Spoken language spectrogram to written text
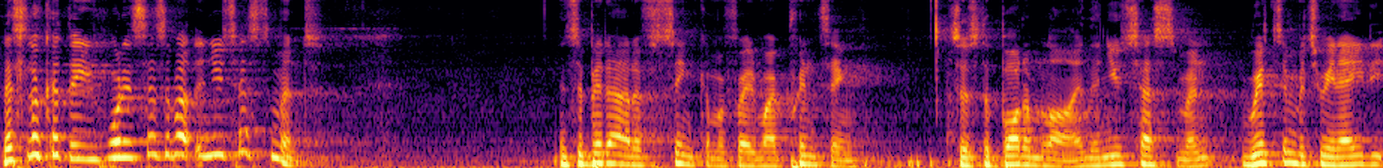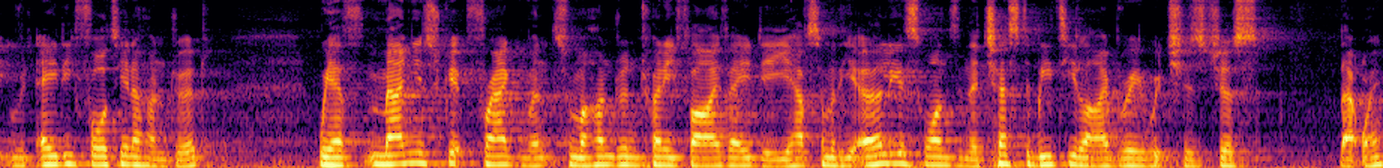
Let's look at the, what it says about the New Testament. It's a bit out of sync, I'm afraid, my printing. So it's the bottom line. The New Testament, written between AD, AD 40 and 100. We have manuscript fragments from 125 AD. You have some of the earliest ones in the Chester Beatty Library, which is just that way.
